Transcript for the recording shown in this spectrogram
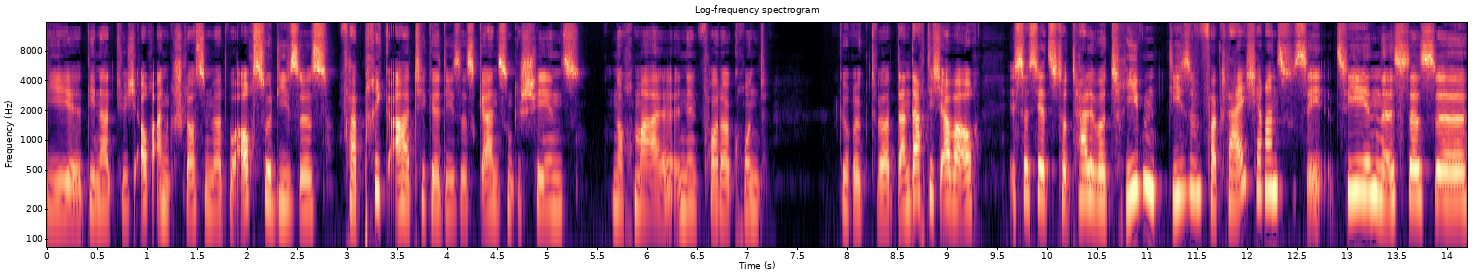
die, die natürlich auch angeschlossen wird, wo auch so dieses Fabrikartige dieses ganzen Geschehens nochmal in den Vordergrund gerückt wird. Dann dachte ich aber auch, ist das jetzt total übertrieben, diesen Vergleich heranzuziehen? Ist das, äh,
